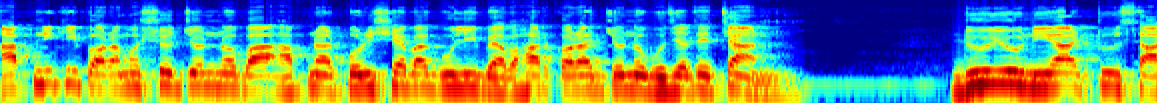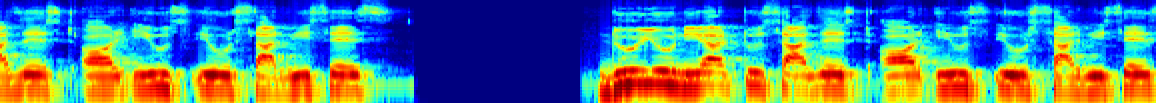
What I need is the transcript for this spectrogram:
আপনি কি পরামর্শের জন্য বা আপনার পরিষেবাগুলি ব্যবহার করার জন্য বোঝাতে চান? Do you near to suggest or use your services do you near to suggest or use your services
